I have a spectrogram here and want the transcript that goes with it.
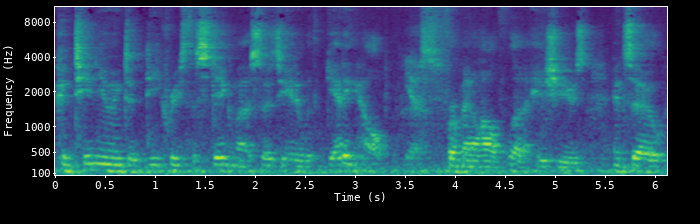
continuing to decrease the stigma associated with getting help Yes. for mental health uh, issues. And so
